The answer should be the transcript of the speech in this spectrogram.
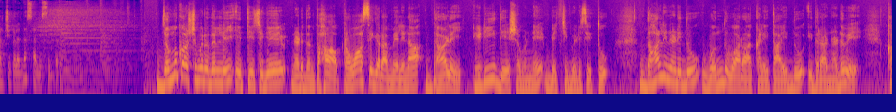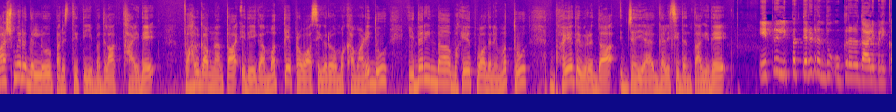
ಅರ್ಜಿಗಳನ್ನು ಸಲ್ಲಿಸಿದ್ದರು. ಜಮ್ಮು ಕಾಶ್ಮೀರದಲ್ಲಿ ಇತ್ತೀಚೆಗೆ ನಡೆದಂತಹ ಪ್ರವಾಸಿಗರ ಮೇಲಿನ ದಾಳಿ ಇಡೀ ದೇಶವನ್ನೇ ಬೆಚ್ಚಿ ಬೀಳಿಸಿತ್ತು ದಾಳಿ ನಡೆದು ಒಂದು ವಾರ ಕಳೀತಾ ಇದ್ದು, ಇದರ ನಡುವೆ ಕಾಶ್ಮೀರದಲ್ಲೂ ಪರಿಸ್ಥಿತಿ ಬದಲಾಗ್ತಾ ಇದೆ. ಪಹಲ್ಗಾಮ್ನಂತ ಇದೀಗ ಮತ್ತೆ ಪ್ರವಾಸಿಗರು ಮುಖ ಮಾಡಿದ್ದು, ಇದರಿಂದ ಭಯೋತ್ಪಾದನೆ ಮತ್ತು ಭಯದ ವಿರುದ್ಧ ಜಯ ಗಳಿಸಿದಂತಾಗಿದೆ. ಏಪ್ರಿಲ್ ಇಪ್ಪತ್ತೆರಡರಂದು ಉಗ್ರರ ದಾಳಿ ಬಳಿಕ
